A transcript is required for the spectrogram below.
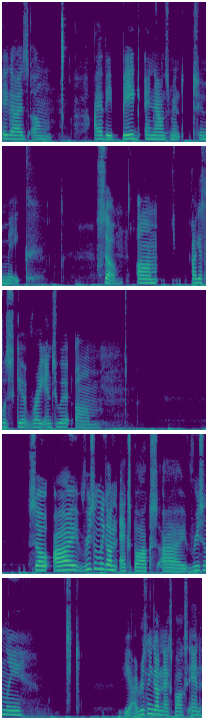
Hey guys, um, I have a big announcement to make. So, um, I guess let's get right into it. Um, so I recently got an Xbox. I recently, yeah, I recently got an Xbox, and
